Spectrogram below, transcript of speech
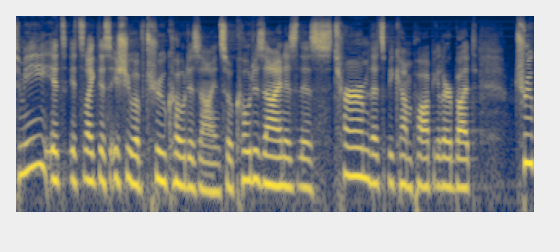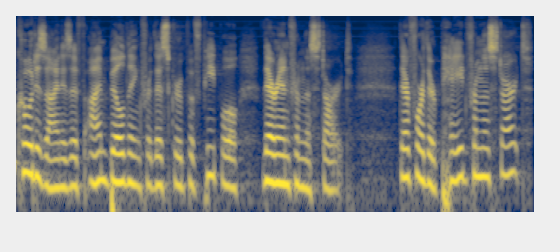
to me, it's, it's like this issue of true co-design. So co-design is this term that's become popular, but true co-design is if I'm building for this group of people, they're in from the start. Therefore, they're paid from the start,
